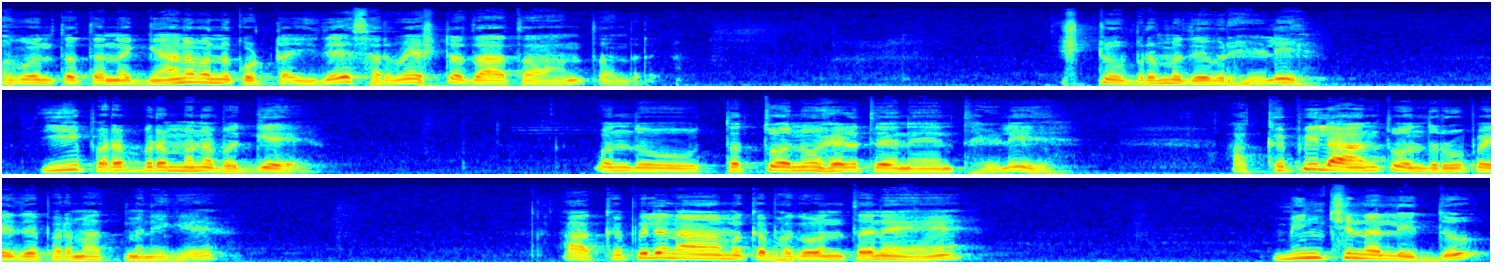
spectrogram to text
ಭಗವಂತ ತನ್ನ ಜ್ಞಾನವನ್ನು ಕೊಟ್ಟ, ಇದೇ ಸರ್ವೇಷ್ಟದಾತ ಅಂತಂದರೆ. ಇಷ್ಟು ಬ್ರಹ್ಮದೇವರು ಹೇಳಿ, ಈ ಪರಬ್ರಹ್ಮನ ಬಗ್ಗೆ ಒಂದು ತತ್ವನೂ ಹೇಳ್ತೇನೆ ಅಂತ ಹೇಳಿ, ಆ ಕಪಿಲ ಅಂತ ಒಂದು ರೂಪ ಇದೆ ಪರಮಾತ್ಮನಿಗೆ. ಆ ಕಪಿಲನಾಮಕ ಭಗವಂತನೇ ಮಿಂಚಿನಲ್ಲಿದ್ದು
